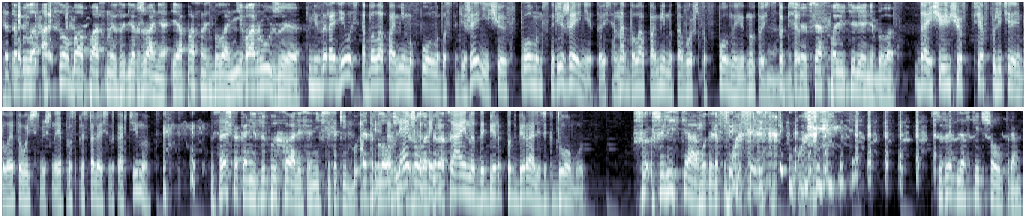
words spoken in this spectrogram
Это было особо опасное задержание, и опасность была не в оружии. Не заразилась, а была помимо полного снаряжения, еще и в полном снаряжении. То есть она была помимо того, что в полной, ну, то есть 150... Еще вся в полиэтилене была. Да, еще, еще вся в полиэтилене была. Это очень смешно. Я просто представляю себе эту картину. Представляешь, как они запыхались? Они все такие... А это была очень тяжелая как операция. они тайно добир... подбирались к дому? Ш шелестя, вот это... Сюжет для скейт-шоу прям.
